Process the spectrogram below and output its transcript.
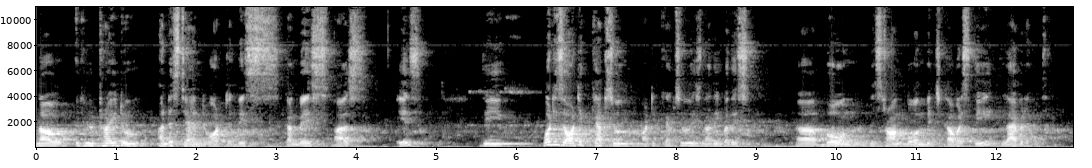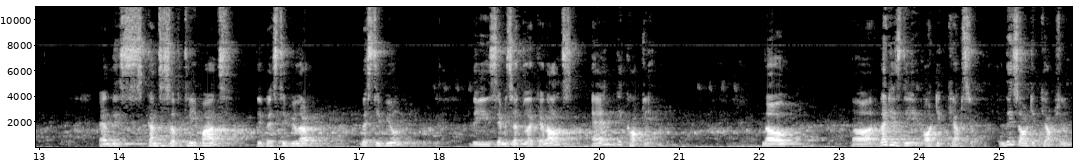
Now, if you try to understand what this conveys us is the what is the otic capsule? Otic capsule is nothing but this uh, bone, the strong bone which covers the labyrinth. And this consists of three parts, the vestibular, vestibule, the semicircular canals and the cochlea. Now, uh, that is the otic capsule. In this otic capsule,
